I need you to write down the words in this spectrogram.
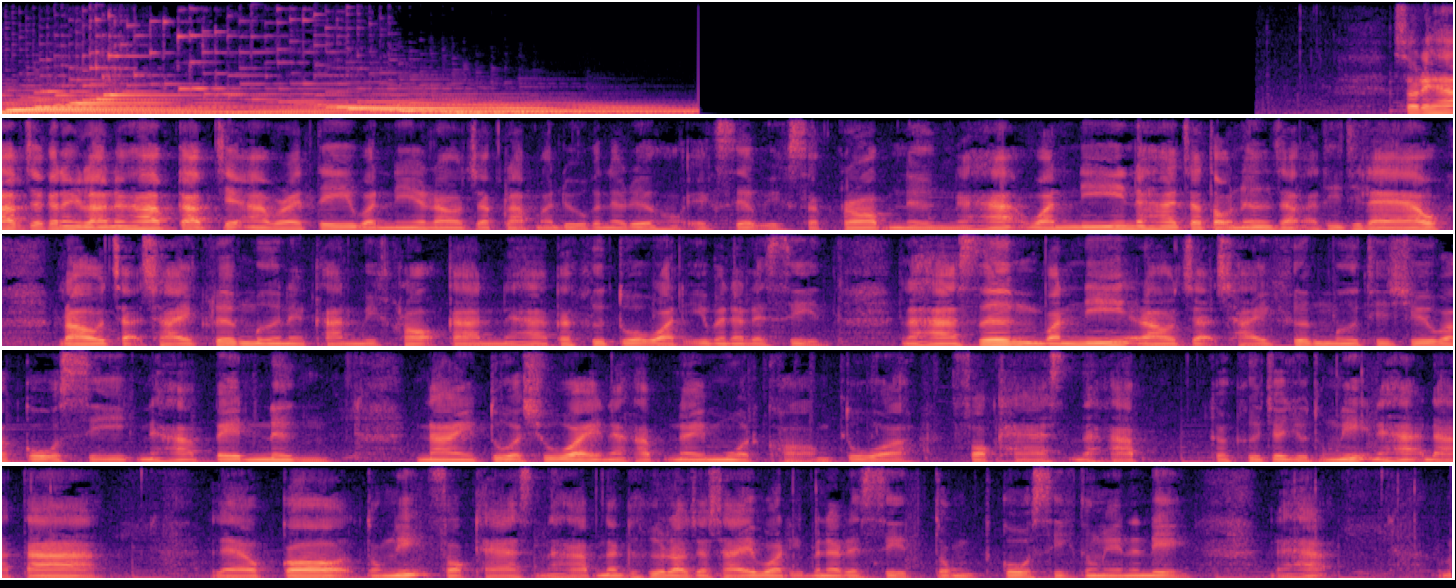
สวัสดีครับ เจอกันอีกแล้วนะครับ กับ JR Variety วันนี้เราจะกลับมาดูกันในเรื่องของ Excel อีกสักรอบหนึ่งนะฮะ วันนี้นะฮะจะต่อเนื่องจากอาทิตย์ที่แล้ว เราจะใช้เครื่องมือในการวิเคราะห์กันนะฮะ ก็คือตัว What If Analysis นะฮะ ซึ่งวันนี้เราจะใช้เครื่องมือที่ชื่อว่า Go Seek นะฮะ เป็นหนึ่งในตัวช่วยนะครับ ในหมวดของตัว forecast นะครับ ก็คือจะอยู่ตรงนี้นะฮะ data แล้วก็ตรงนี้ forecast นะครับ นั่นก็คือเราจะใช้ What If Analysis ตรง Go Seek ตรงนี้นั่นเองนะฮะ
